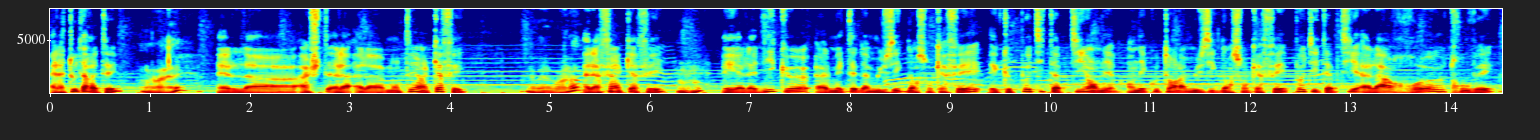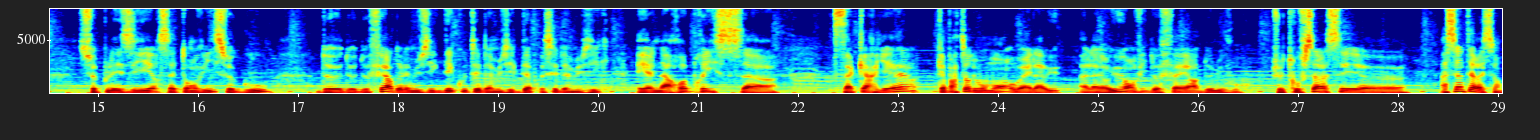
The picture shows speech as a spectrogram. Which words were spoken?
elle a tout arrêté. Ouais. Elle a acheté, elle a, elle a monté un café. Et ben voilà. Elle a fait un café Mhm. et elle a dit que elle mettait de la musique dans son café et que petit à petit, en, en écoutant la musique dans son café, petit à petit, elle a retrouvé ce plaisir, cette envie, ce goût de, de, de faire de la musique, d'écouter de la musique, d'apprécier de la musique. Et elle n'a repris sa, sa carrière qu'à partir du moment où elle a, eu, elle a eu envie de le faire de nouveau. Je trouve ça assez, euh, assez intéressant.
